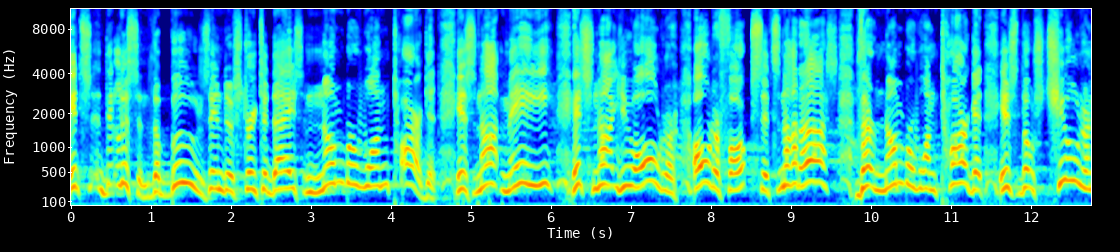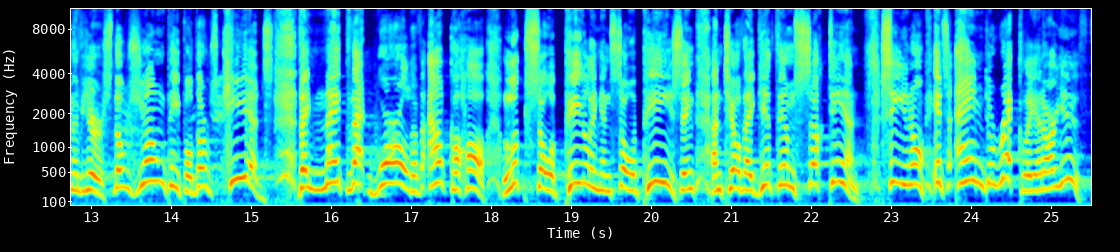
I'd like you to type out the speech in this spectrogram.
It's, listen, the booze industry today's number one target is not me, it's not you older, older folks, it's not us. Their number one target is those children of yours, those young people, those kids. They make that world of alcohol look so appealing and so appeasing until they get them sucked in. See, you know, it's aimed directly at our youth.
